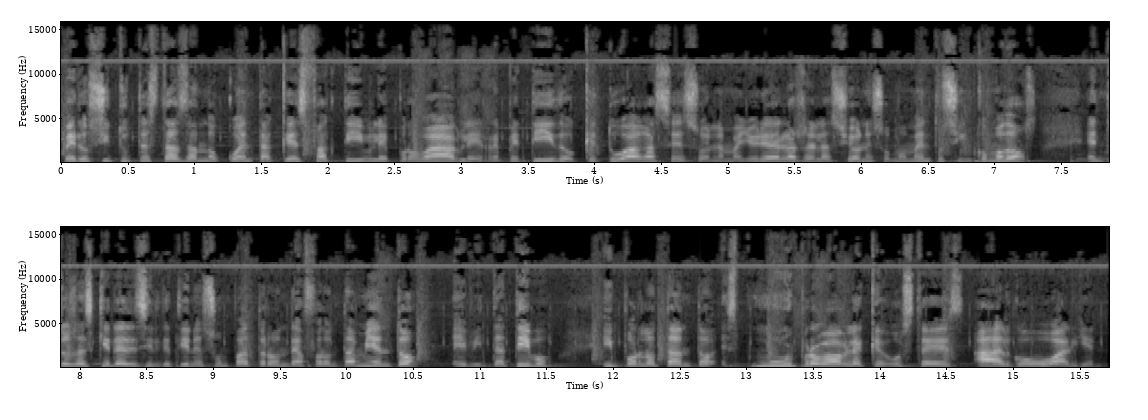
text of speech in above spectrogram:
pero si tú te estás dando cuenta que es factible, probable, repetido, que tú hagas eso en la mayoría de las relaciones o momentos incómodos, entonces quiere decir que tienes un patrón de afrontamiento evitativo y por lo tanto es muy probable que gostees a algo o a alguien.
